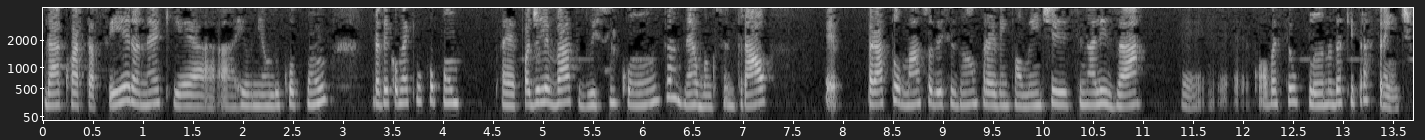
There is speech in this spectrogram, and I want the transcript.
da quarta-feira, né, que é a, a, reunião do Copom, para ver como é que o Copom é, pode levar tudo isso em conta, né, o Banco Central, é, para tomar sua decisão, para eventualmente sinalizar é, qual vai ser o plano daqui para frente.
